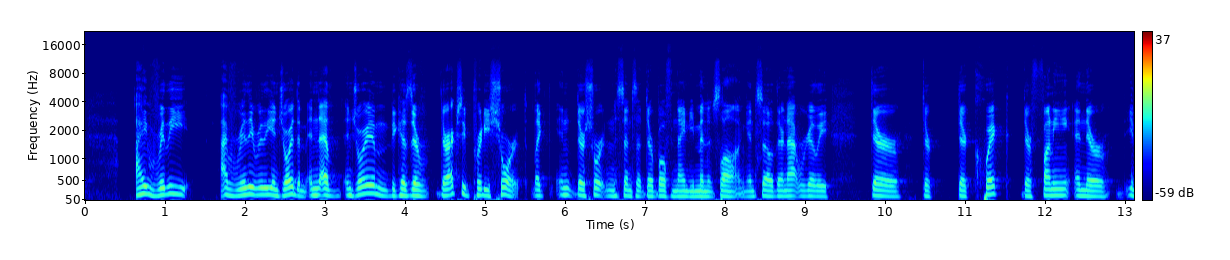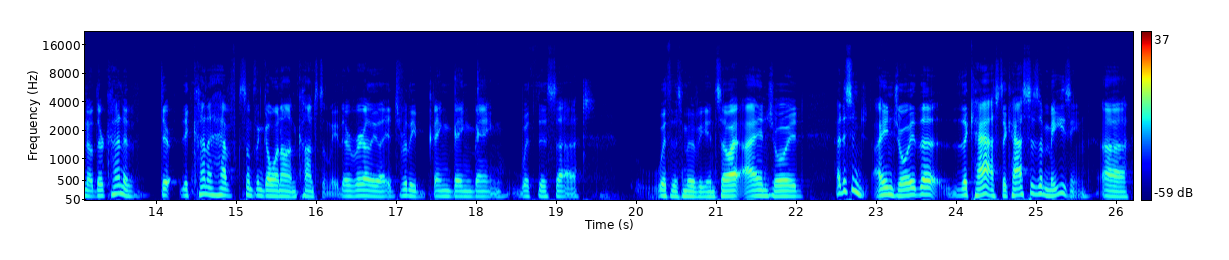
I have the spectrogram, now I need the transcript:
I really. I really, really enjoyed them, and I enjoy them because they're they're actually pretty short. Like, in, they're short in the sense that they're both ninety minutes long, and so they're not really they're they're they're quick, they're funny, and they're you know they're kind of they're, they kind of have something going on constantly. They're really like it's really bang bang bang with this uh with this movie, and so I, I enjoyed. I just en- I enjoy the the cast. The cast is amazing. Uh,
